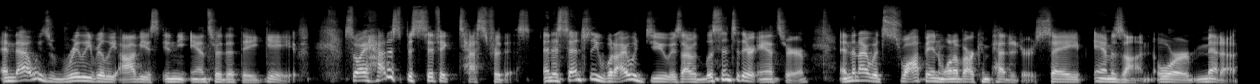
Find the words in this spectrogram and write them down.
And that was really, really obvious in the answer that they gave. So I had a specific test for this. And essentially, what I would do is I would listen to their answer and then I would swap in one of our competitors, say Amazon or Meta.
